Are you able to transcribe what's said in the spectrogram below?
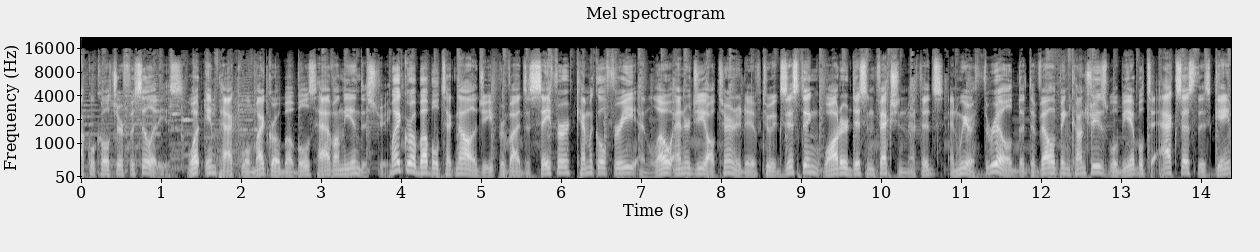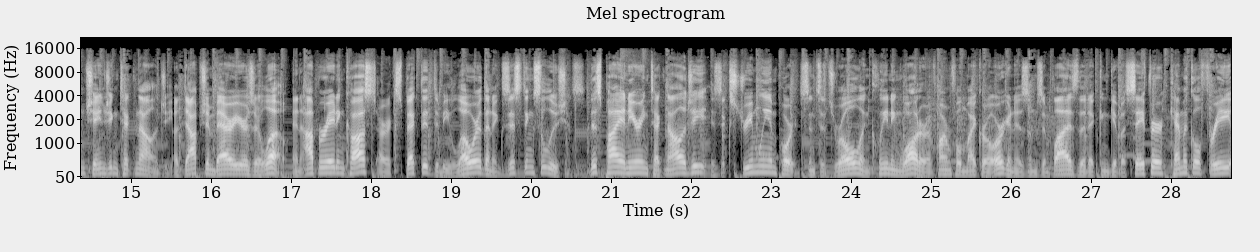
aquaculture facilities. What impact will microbubbles have on the industry? Microbubble technology provides a safer, chemical-free, and low-energy alternative to existing water disinfection methods, and we are thrilled that developing countries will be able to access this game-changing technology. Adoption barriers are low, and operating costs are expected to be lower than existing solutions. This pioneering technology is extremely important since its role in cleaning water of harmful microorganisms implies that it can give a safer, chemical-free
